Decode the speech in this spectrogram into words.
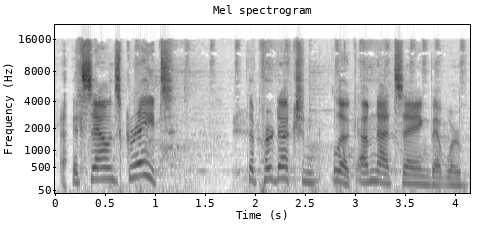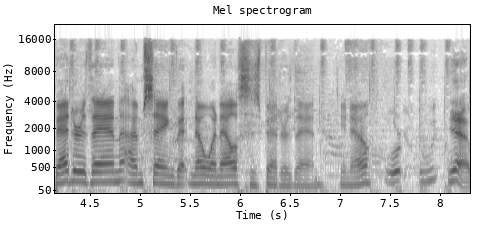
It sounds great. The production. Look, I'm not saying that we're better than. I'm saying that no one else is better than. You know? We're, yeah,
